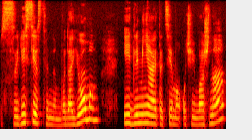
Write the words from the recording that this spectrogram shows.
с естественным водоемом, и для меня эта тема очень важна,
